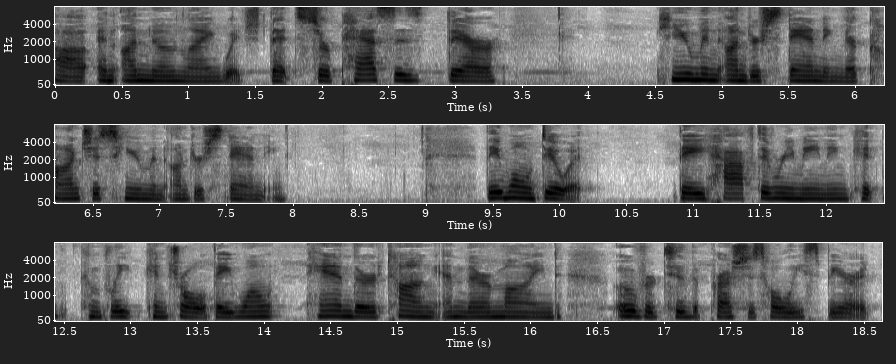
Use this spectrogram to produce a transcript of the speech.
uh, an unknown language that surpasses their human understanding, their conscious human understanding. They won't do it. They have to remain in complete control. They won't hand their tongue and their mind over to the precious Holy Spirit.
